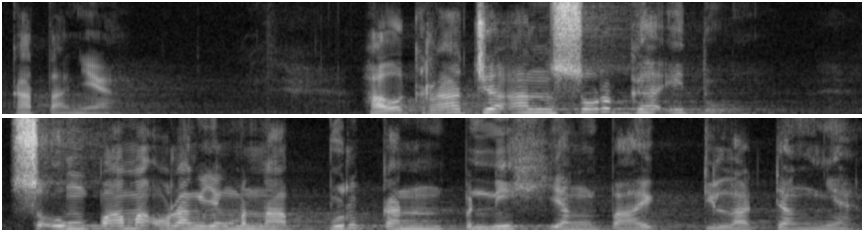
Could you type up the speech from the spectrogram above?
katanya, Hal kerajaan surga itu seumpama orang yang menaburkan benih yang baik di ladangnya.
